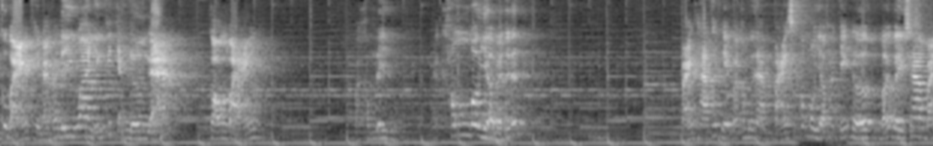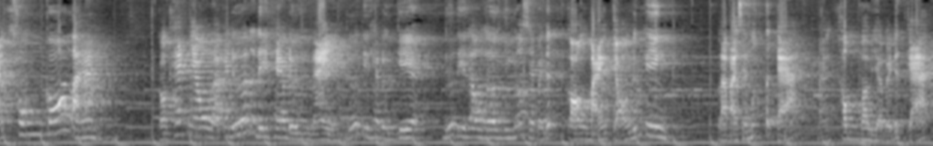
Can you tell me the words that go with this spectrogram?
của bạn thì bạn phải đi qua những cái chặng đường đã. Còn bạn mà không đi, bạn không bao giờ về tới đích. Bạn thà thất nghiệp, bạn không đi làm, bạn sẽ không bao giờ phát triển được. Bởi vì sao? Bạn không có làm còn khác nhau là cái đứa nó đi theo đường này, đứa đi theo đường kia, đứa đi lâu hơn nhưng nó sẽ về đích. Còn bạn chọn đứng yên là bạn sẽ mất tất cả, bạn không bao giờ về đích cả.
